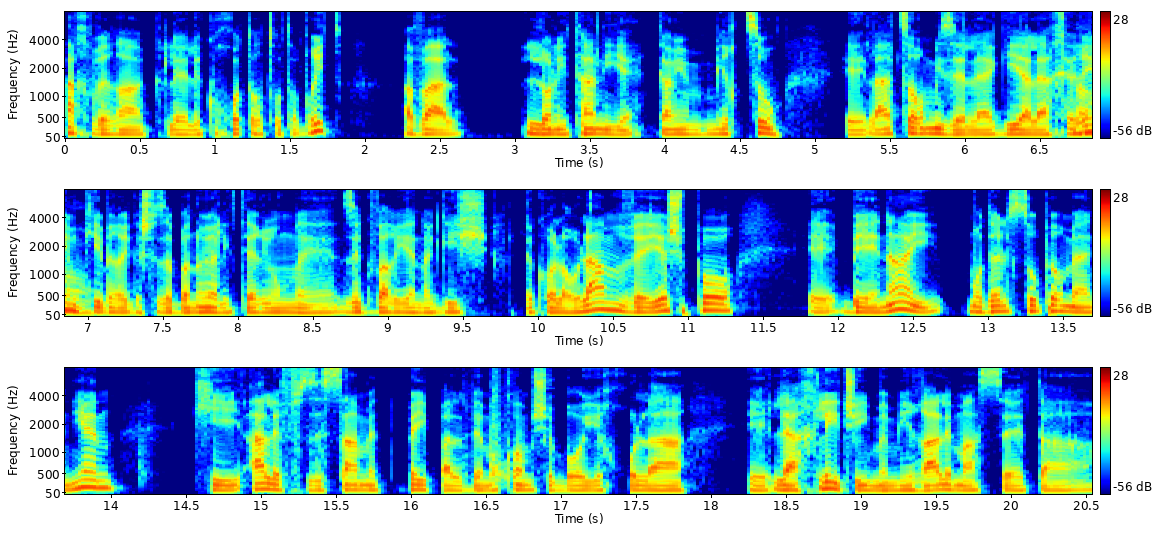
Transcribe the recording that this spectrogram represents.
אך ורק ללקוחות ארצות הברית, אבל לא ניתן יהיה, גם אם הם ירצו, אה, לעצור מזה להגיע לאחרים, ברור. כי ברגע שזה בנוי על איתריום זה כבר יהיה נגיש לכל העולם, ויש פה בעיניי מודל סופר מעניין, כי א', זה שם את פייפל במקום שבו היא יכולה אה, להחליט שהיא ממירה למעשה את ה...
